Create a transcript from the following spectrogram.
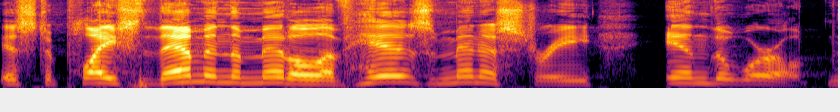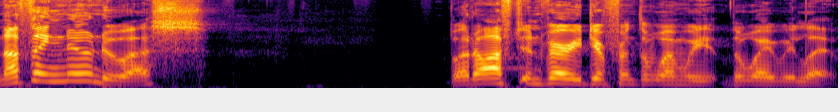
is to place them in the middle of his ministry in the world. Nothing new to us, but often very different than we, the way we live.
